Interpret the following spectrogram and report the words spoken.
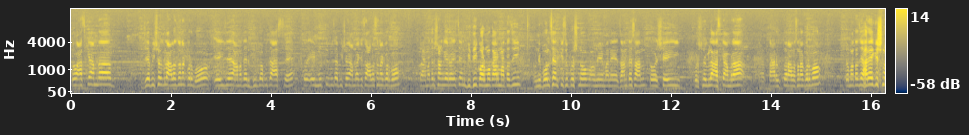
তো আজকে আমরা যে বিষয়গুলো আলোচনা করব এই যে আমাদের দুর্গাপূজা আসছে তো এই মূর্তি পূজা বিষয়ে আমরা কিছু আলোচনা করব। তো আমাদের সঙ্গে রয়েছেন বিধি কর্মকার মাতাজি উনি বলছেন কিছু প্রশ্ন উনি মানে জানতে চান তো সেই প্রশ্নগুলো আজকে আমরা তার উত্তর আলোচনা করব। তো মাতাজি হরে কৃষ্ণ।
